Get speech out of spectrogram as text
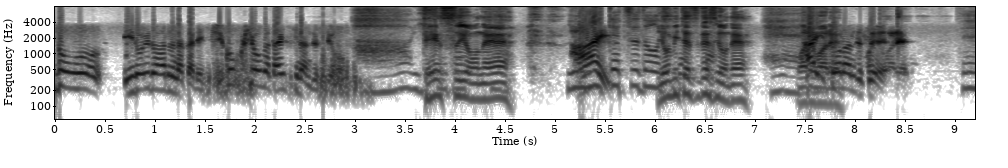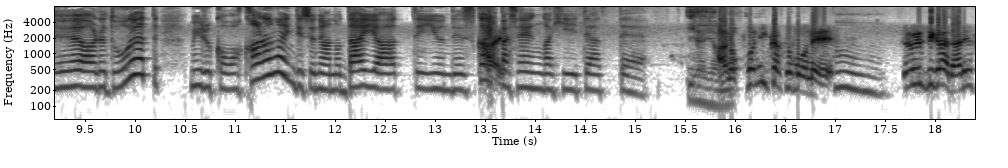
道いろいろある中で時刻表が大好きなんですよ。はあ、ですよ。ね読み鉄道読み鉄ですよね。はい、そうなんです。えー、あれどうやって見るかわからないんですよね。あのダイヤっていうんですか、はいい、っぱい線が引いてあって。いやいやあのとにかくもうね、うん。数字が羅列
